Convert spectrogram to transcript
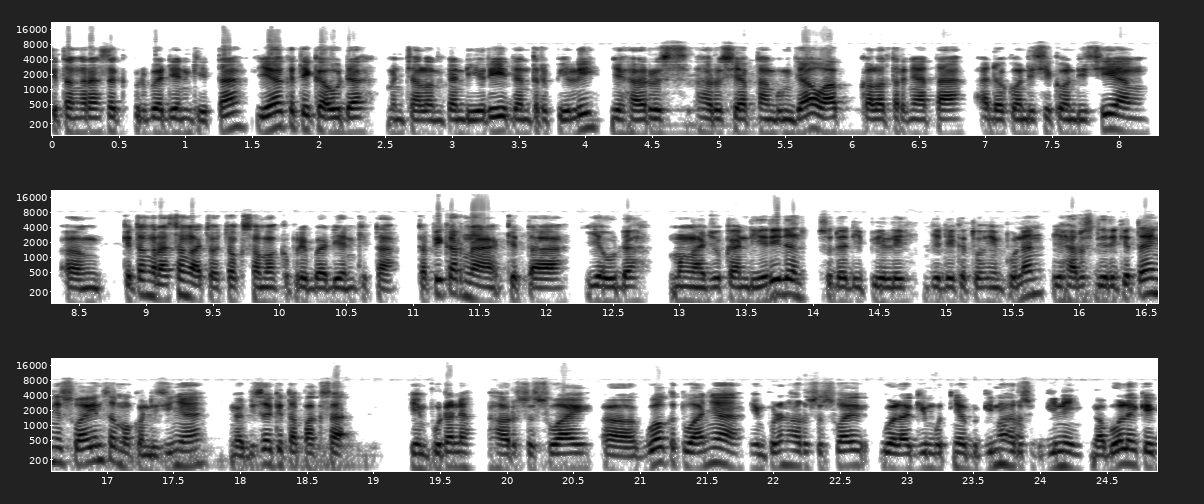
kita ngerasa kepribadian kita, ya ketika udah mencalonkan diri dan terpilih, ya harus harus siap tanggung jawab kalau ternyata ada kondisi-kondisi yang em, kita ngerasa nggak cocok sama kepribadian kita. Tapi karena kita ya udah mengajukan diri dan sudah dipilih jadi ketua himpunan, ya harus diri kita yang nyesuaiin sama kondisinya. Nggak bisa kita paksa himpunan yang harus sesuai eh gua ketuanya himpunan harus sesuai gue lagi moodnya begini harus begini. Nggak boleh kayak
